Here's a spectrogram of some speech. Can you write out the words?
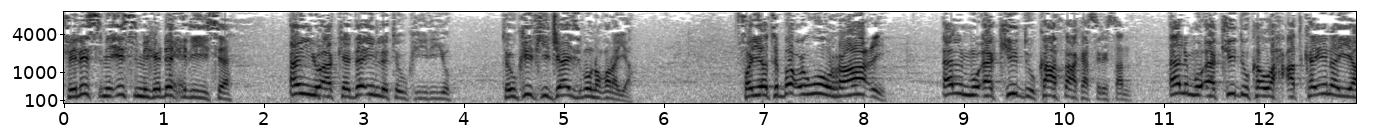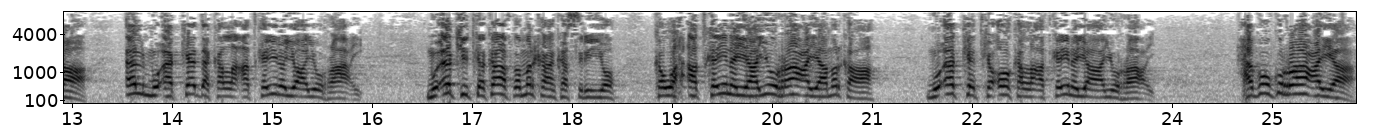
filismi ismiga dhexdiisa an yu'akada in la tawkiidiyo. Tawkiidkii jaa'iz buu noqonayaa fa yatbacu wuu raaci. Almu'akidu kaafkaa kasrisan almu'akidu ka wax adkaynayaa almu'akada ka la adkaynayo ayuu raaci. Mu'akidka kaafka markaan kasriyo ka wax adkaynaya ayuu raacayaa markaa. Mu'akadka oo ka la adkaynaya ayuu raaci. Xagguu ku raacayaa.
